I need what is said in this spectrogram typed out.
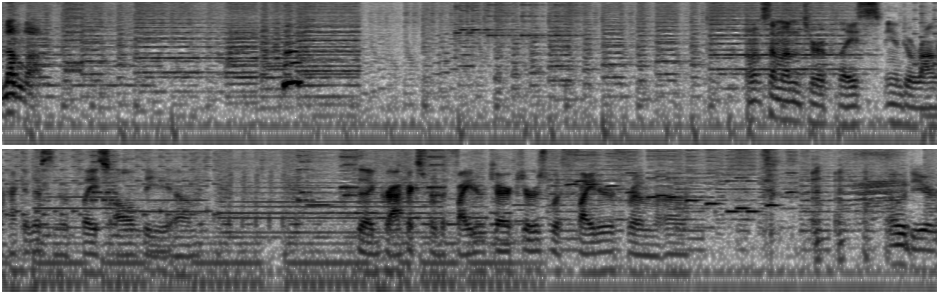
Yeah. Level up. I want someone to replace, you know, do a wrong hack of this and replace all of the, um, the graphics for the fighter characters with fighter from, uh, Oh dear.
